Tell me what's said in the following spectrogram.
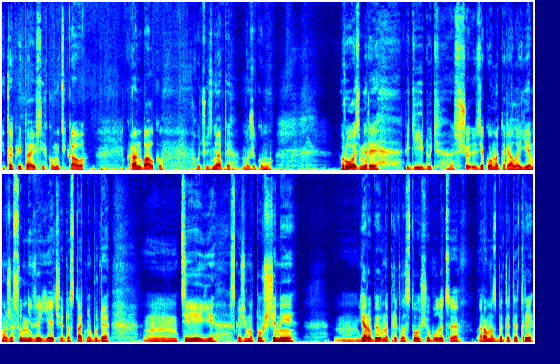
І так, вітаю всіх, кому цікаво. Кран балку. Хочу зняти, може кому розміри підійдуть, що, з якого матеріалу є, може сумніви є, чи достатньо буде цієї, скажімо, товщини. Я робив, наприклад, з того, що було, це рама з БДТ-3,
